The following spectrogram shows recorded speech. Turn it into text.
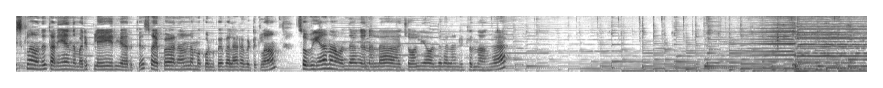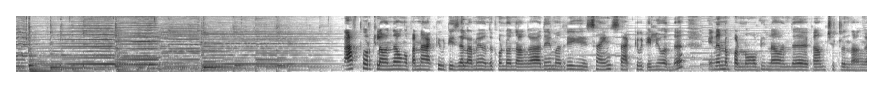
பேபிஸ்க்குலாம் வந்து தனியாக இந்த மாதிரி ப்ளே ஏரியா இருக்குது ஸோ எப்போ வேணாலும் நம்ம கொண்டு போய் விளையாட விட்டுக்கலாம். ஸோ வியானா வந்து அங்கே நல்லா ஜாலியாக வந்து விளாண்டுட்டு இருந்தாங்க. கிராஃப்ட் ஒர்க்கில் வந்து அவங்க பண்ண ஆக்டிவிட்டீஸ் எல்லாமே வந்து கொண்டு வந்தாங்க. அதே மாதிரி சயின்ஸ் ஆக்டிவிட்டிலையும் வந்து என்னென்ன பண்ணோம் அப்படின்லாம் வந்து காமிச்சிட்டு இருந்தாங்க.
